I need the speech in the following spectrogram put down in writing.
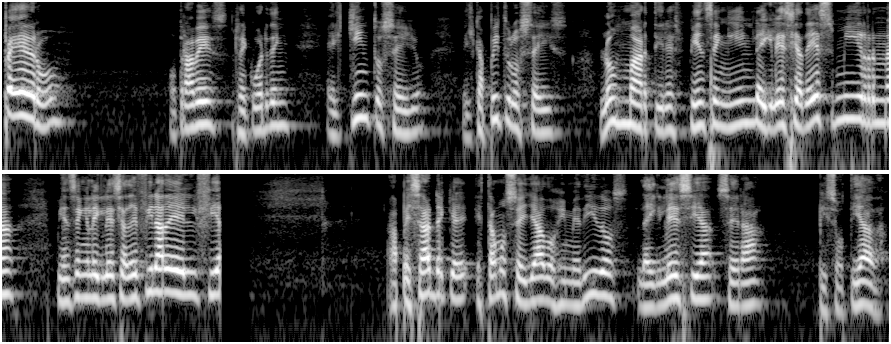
pero, otra vez, recuerden el quinto sello, el capítulo 6, los mártires, piensen en la iglesia de Esmirna, piensen en la iglesia de Filadelfia. A pesar de que estamos sellados y medidos, la iglesia será pisoteada.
